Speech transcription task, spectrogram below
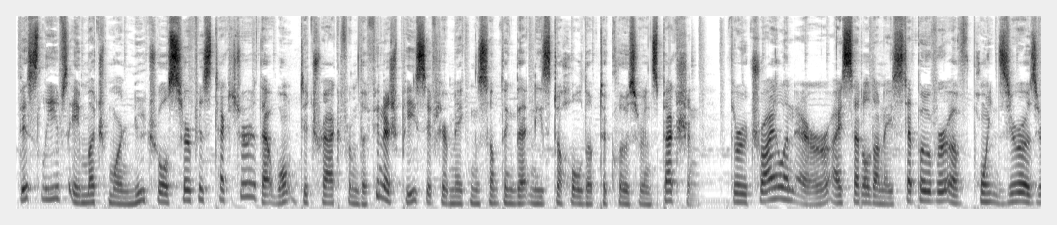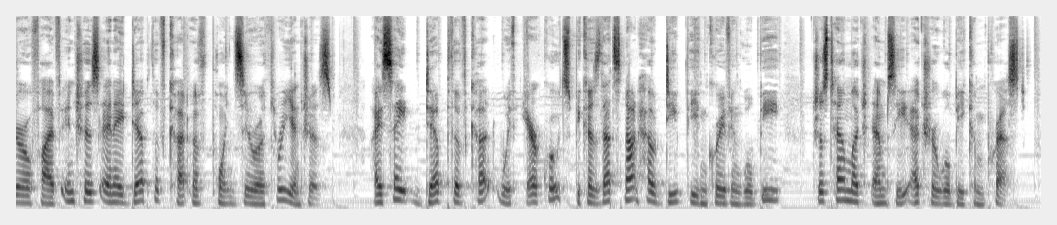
This leaves a much more neutral surface texture that won't detract from the finished piece if you're making something that needs to hold up to closer inspection. Through trial and error, I settled on a step over of 0.005 inches and a depth of cut of 0.03 inches. I say depth of cut with air quotes because that's not how deep the engraving will be, just how much MC Etcher will be compressed.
